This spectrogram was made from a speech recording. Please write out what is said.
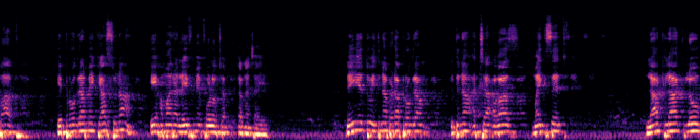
بات یہ پروگرام میں کیا سنا یہ ہمارا لائف میں فالو کرنا چاہیے نہیں ہے تو اتنا بڑا پروگرام، اتنا اچھا آواز، مائک سیٹ، لاکھ لاکھ لوگ،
